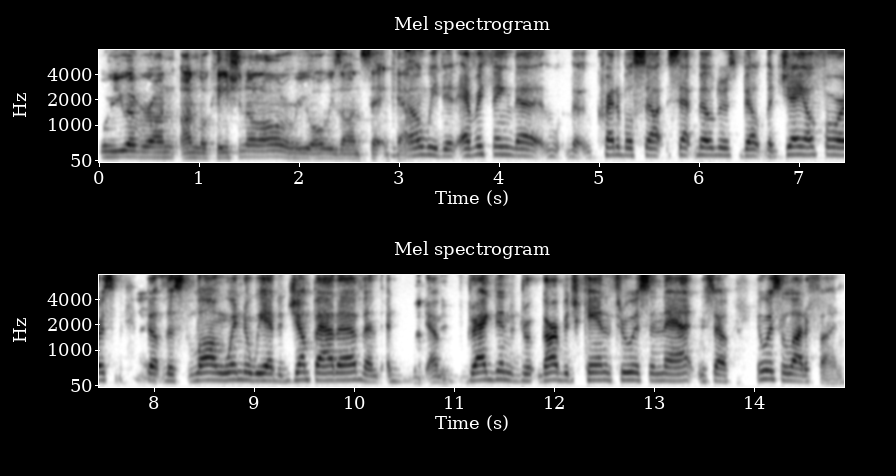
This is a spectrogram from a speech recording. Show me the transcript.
Were you ever on on location at all, or were you always on set in Cali? no, we did everything. The the incredible set, set builders built the jail for us. Nice. built this long window we had to jump out of and uh, um, dragged in a garbage can and threw us in that. And so it was a lot of fun.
